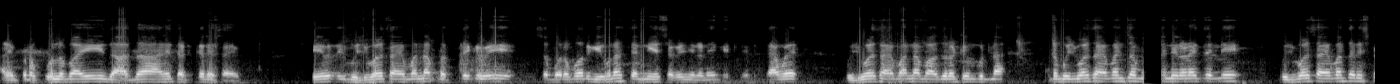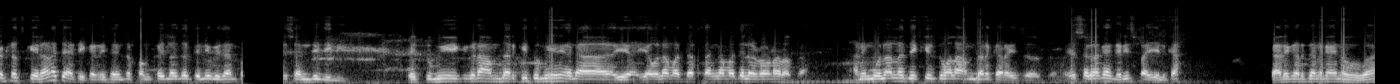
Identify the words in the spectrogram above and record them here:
आणि प्रफुल्लबाई दादा आणि तटकरे साहेब हे भुजबळ साहेबांना प्रत्येक वेळी बरोबर घेऊनच त्यांनी हे सगळे निर्णय घेतलेले त्यामुळे भुजबळ साहेबांना बाजूला ठेवून कुठला? आता भुजबळ साहेबांचा निर्णय त्यांनी भुजबळ साहेबांचा रिस्पेक्टच केला ना त्या ठिकाणी. त्यांच्या पंकजला जर त्यांनी विधान संधी दिली ते तुम्ही एकीकडे आमदारकी तुम्ही येवला मतदारसंघामध्ये लढवणार होता. आणि मुलाला देखील तुम्हाला आमदार करायचं होतं. म्हणजे सगळं काय घरीच पाहिजे का? कार्यकर्त्यांना काय नको का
